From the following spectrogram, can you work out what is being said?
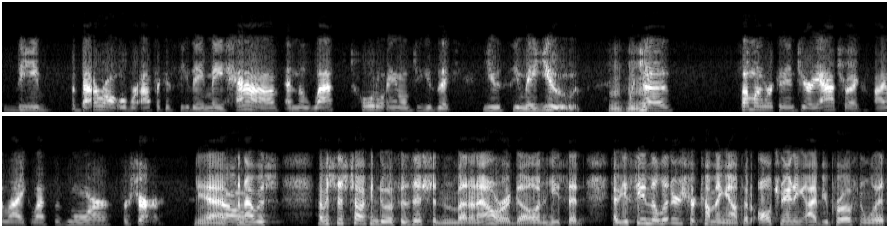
the better all over efficacy they may have, and the less total analgesic use you may use. Mm-hmm. Which, as someone working in geriatrics, I like less is more for sure. Yes, so, and I was I was just talking to a physician about an hour ago, and he said, "Have you seen the literature coming out that alternating ibuprofen with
